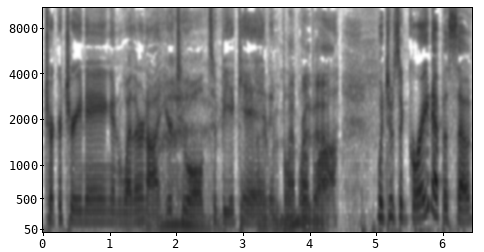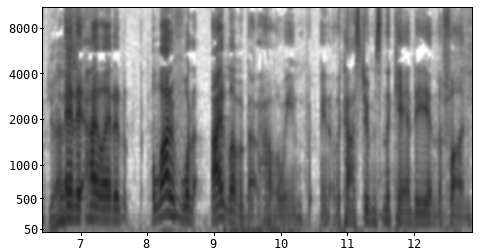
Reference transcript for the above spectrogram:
trick or treating and whether or not you're too old to be a kid I and blah, blah, remember blah. Which was a great episode. Yes. And it highlighted a lot of what I love about Halloween you know, the costumes and the candy and the fun.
